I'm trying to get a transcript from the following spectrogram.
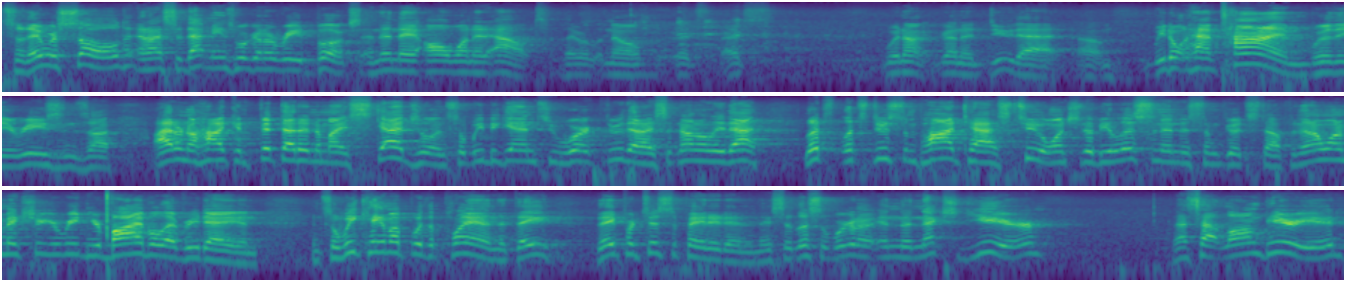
So they were sold, and I said, that means we're going to read books. And then they all wanted out. They were, no, that's, that's, we're not going to do that. Um, we don't have time, were the reasons. Uh, I don't know how I can fit that into my schedule. And so we began to work through that. I said, not only that, let's, let's do some podcasts too. I want you to be listening to some good stuff. And then I want to make sure you're reading your Bible every day. And, and so we came up with a plan that they, they participated in. And they said, listen, we're going to, in the next year, that's that long period.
